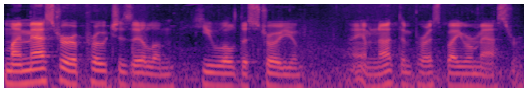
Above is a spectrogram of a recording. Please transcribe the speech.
My master approaches Ilum. He will destroy you. I am not impressed by your master.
